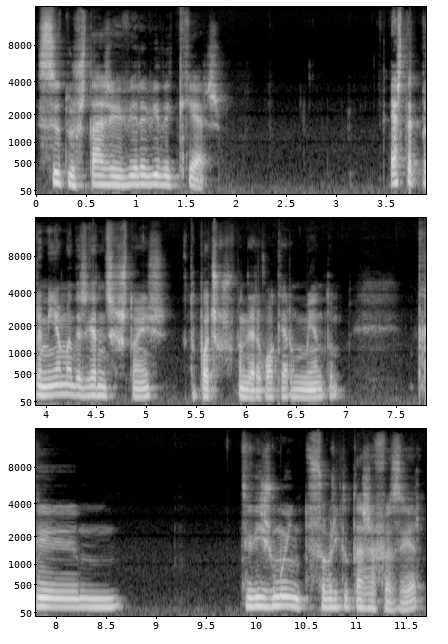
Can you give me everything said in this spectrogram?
se tu estás a viver a vida que queres. Esta que para mim é uma das grandes questões que tu podes responder a qualquer momento que te diz muito sobre aquilo que estás a fazer,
